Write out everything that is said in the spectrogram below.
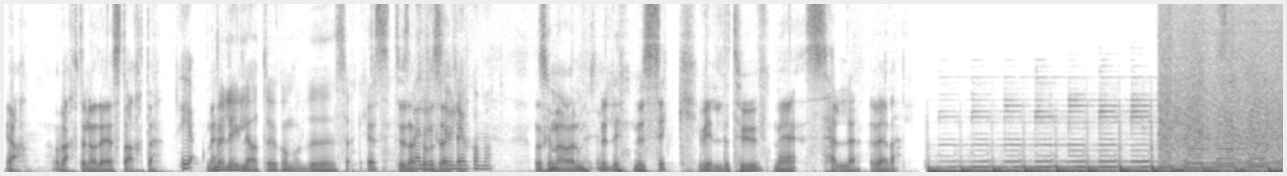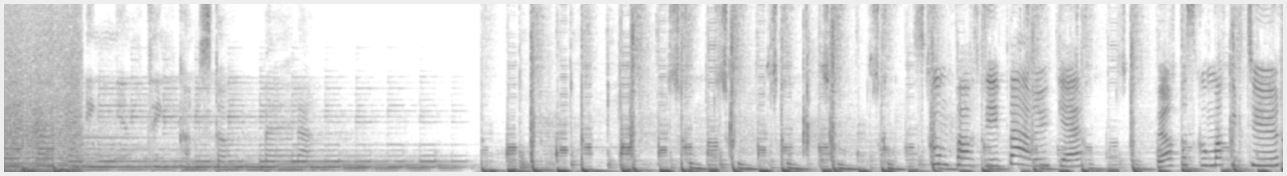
ja, og verftet når det starter. Ja, Veldig hyggelig at du kom på besøk. Yes, tusen takk for besøket. Nå skal vi høre litt musikk. Vilde Tuv med cellevevet. Ingenting kan stoppe Skum, skum, skum, skum, skum. Skumparty hver uke. Hør på Skumma kultur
